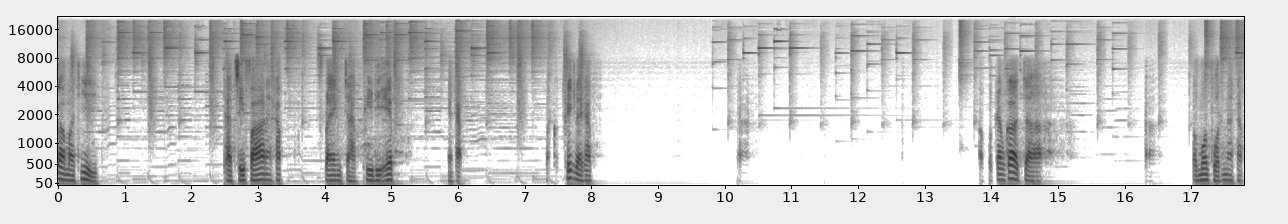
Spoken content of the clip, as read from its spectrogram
ก็มาที่แถบสีฟ้านะครับ แปลงจาก PDF นะครับก็คลิกเลยครับ โปรแกรมก็จะประมวลผลนะครับ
